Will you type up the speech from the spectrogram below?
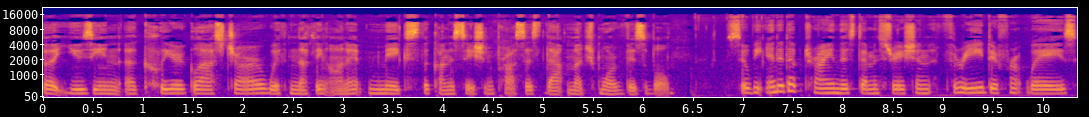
but using a clear glass jar with nothing on it makes the condensation process that much more visible. So we ended up trying this demonstration three different ways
